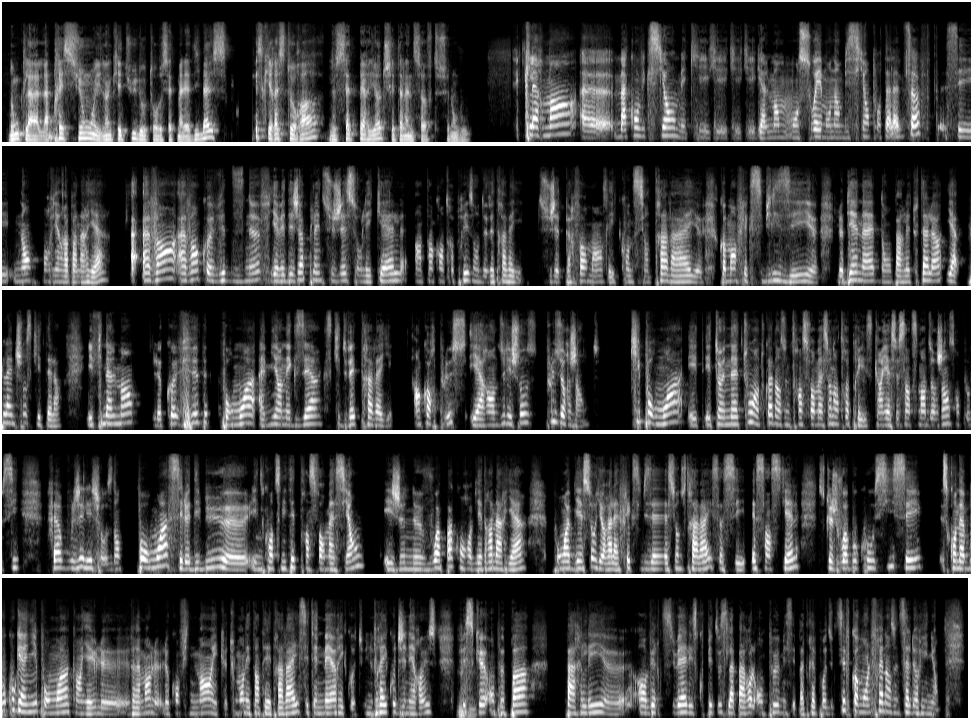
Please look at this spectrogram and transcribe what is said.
Donc la, la pression et l'inquiétude autour de cette maladie baissent. Qu'est-ce qui restera de cette période chez Talentsoft, selon vous? Clairement, euh, ma conviction, mais qui, qui, qui, qui, est également mon souhait, mon ambition pour Talentsoft, c'est non, on reviendra pas en arrière. Avant, avant Covid-19, il y avait déjà plein de sujets sur lesquels, en tant qu'entreprise, on devait travailler. Sujets de performance, les conditions de travail, euh, comment flexibiliser, euh, le bien-être dont on parlait tout à l'heure. Il y a plein de choses qui étaient là. Et finalement, le COVID, pour moi, a mis en exergue ce qui devait être travaillé encore plus et a rendu les choses plus urgentes. qui pour moi est, un atout, en tout cas dans une transformation d'entreprise. Quand il y a ce sentiment d'urgence, on peut aussi faire bouger les choses. Donc, pour moi, c'est le début, euh, une continuité de transformation et je ne vois pas qu'on reviendra en arrière. Pour moi, bien sûr, il y aura la flexibilisation du travail, ça c'est essentiel. Ce que je vois beaucoup aussi, c'est ce qu'on a beaucoup gagné pour moi quand il y a eu le, vraiment le, confinement et que tout le monde est en télétravail, c'était une meilleure écoute, une vraie écoute généreuse, mmh puisque on peut pas parler euh, en virtuel et se couper tous la parole. On peut, mais c'est pas très productif, comme on le ferait dans une salle de réunion.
